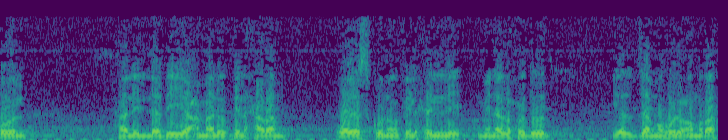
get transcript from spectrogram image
يقول هل الذي يعمل في الحرم ويسكن في الحل من الحدود يلزمه العمرة؟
